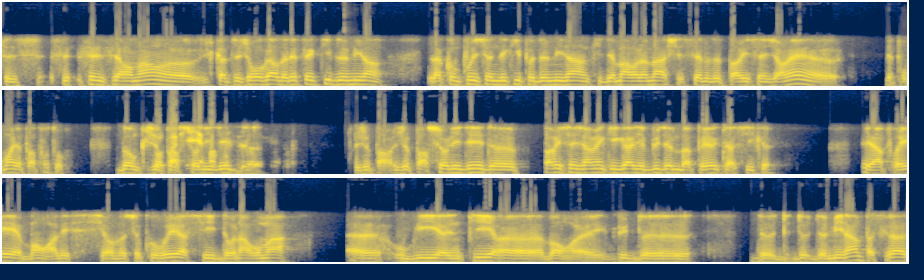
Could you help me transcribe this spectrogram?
Sincèrement, euh, quand je regarde l'effectif de Milan, la composition d'équipe de Milan qui démarre le match et celle de Paris Saint-Germain, euh, pour moi, il n'y a pas photo. Donc, je pars sur l'idée de, je pars, je pars sur l'idée de Paris Saint-Germain qui gagne le but d'Mbappé, un classique. Et après, bon, allez, si on veut se couvrir, si Donnarumma euh, oublie un tir, euh, bon, euh, but de, de, de, de Milan, parce que là,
